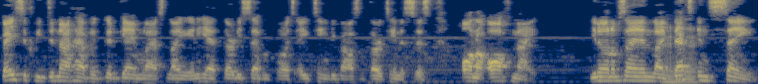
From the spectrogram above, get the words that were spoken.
basically did not have a good game last night, and he had 37 points, 18 rebounds, and 13 assists on an off night. You know what I'm saying? Like mm-hmm. that's insane.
